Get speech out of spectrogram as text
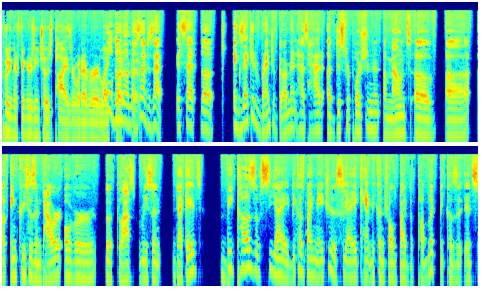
putting their fingers in each other's pies or whatever like well, no, but- no, no. but- It's not just that. It's that the executive branch of government has had a disproportionate amount of uh of increases in power over the last recent decades because of CIA. Because by nature, the CIA can't be controlled by the public because it- its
